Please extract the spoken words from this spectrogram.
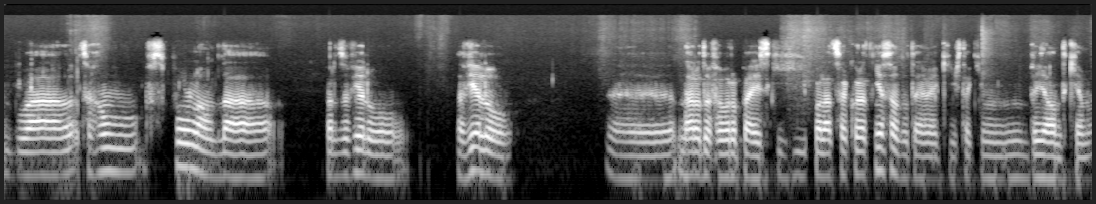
była cechą wspólną dla bardzo wielu, wielu E, narodów europejskich i Polacy akurat nie są tutaj jakimś takim wyjątkiem.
